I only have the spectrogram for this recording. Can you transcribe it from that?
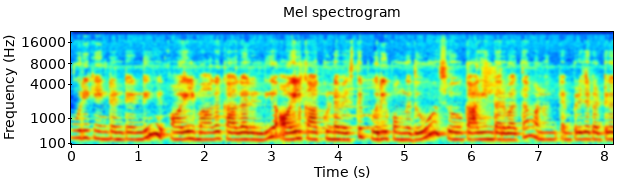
పూరికి ఏంటంటే అండి ఆయిల్ బాగా కాగాలండి. ఆయిల్ కాకుండా వేస్తే పూరి పొంగదు. సో కాగిన తర్వాత మనం టెంపరేచర్ కరెక్ట్గా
